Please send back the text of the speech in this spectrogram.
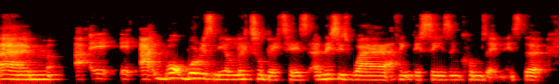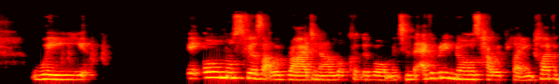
um, it, it, what worries me a little bit is, and this is where I think this season comes in, is that we it almost feels like we're riding our luck at the moment and everybody knows how we're playing. Clever,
